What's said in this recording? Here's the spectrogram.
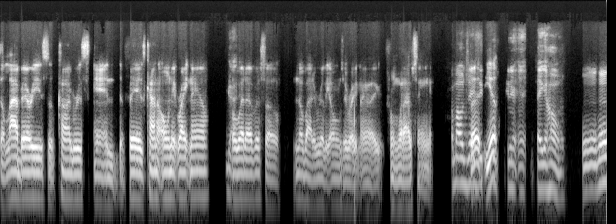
the libraries of Congress and the feds kind of own it right now Got or it. whatever. So nobody really owns it right now, like, from what I've seen. Come on, Jay But yep, Take it home. hmm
